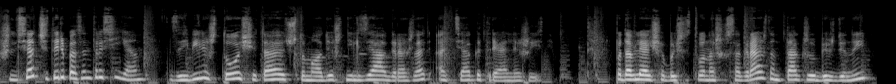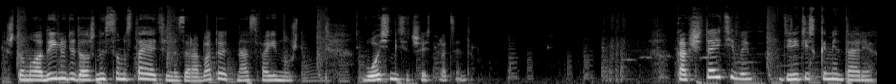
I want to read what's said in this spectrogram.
64% россиян заявили, что считают, что молодежь нельзя ограждать от тягот реальной жизни. Подавляющее большинство наших сограждан также убеждены, что молодые люди должны самостоятельно зарабатывать на свои нужды. 86%. Как считаете вы? Делитесь в комментариях.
